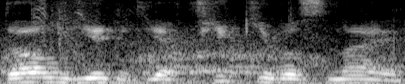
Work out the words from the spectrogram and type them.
Куда он едет? Я фиг его знает.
